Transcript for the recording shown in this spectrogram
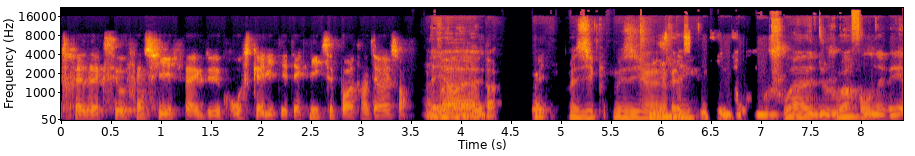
très axé offensif, avec de grosses qualités techniques, ça pourrait être intéressant. D'ailleurs, oui, vas-y, vas-y. dans mon choix de joueurs, on avait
